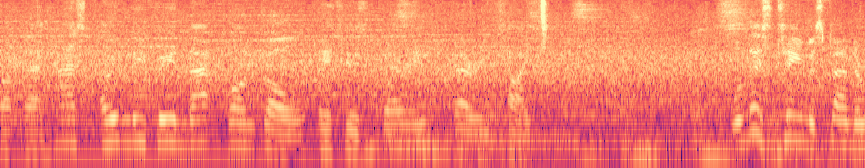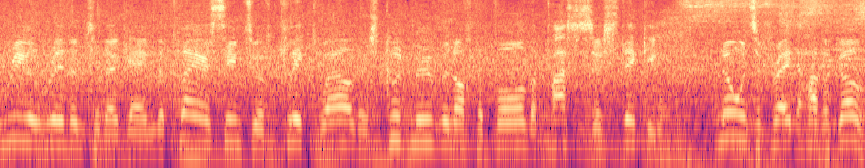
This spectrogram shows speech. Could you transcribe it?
but there has only been that one goal. It is very, very tight. Well, this team has found a real rhythm to their game. The players seem to have clicked well. There's good movement off the ball. The passes are sticking. No one's afraid to have a go.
